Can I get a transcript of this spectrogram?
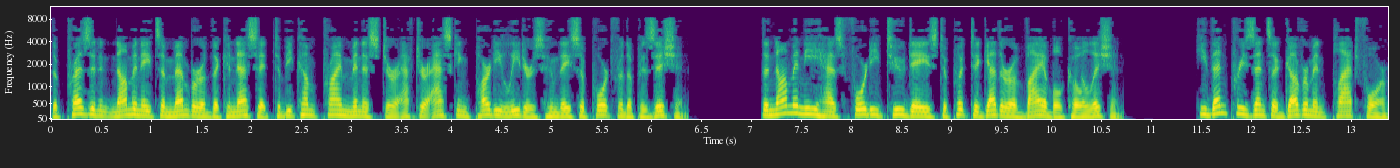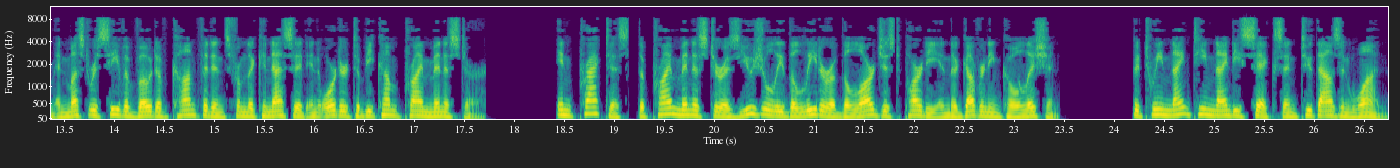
the president nominates a member of the Knesset to become prime minister after asking party leaders whom they support for the position. The nominee has 42 days to put together a viable coalition. He then presents a government platform and must receive a vote of confidence from the Knesset in order to become prime minister. In practice, the prime minister is usually the leader of the largest party in the governing coalition. Between 1996 and 2001,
